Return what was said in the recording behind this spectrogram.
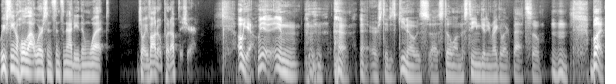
we've seen a whole lot worse in Cincinnati than what Joey Votto put up this year. Oh yeah, We- in Aristides Aquino is uh, still on this team getting regular bats. So, mhm. but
